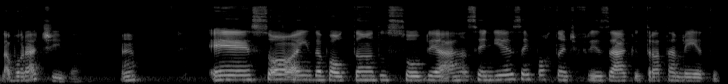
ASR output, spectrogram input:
laborativa. Né? É só ainda voltando sobre a hanseníase, é importante frisar que o tratamento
